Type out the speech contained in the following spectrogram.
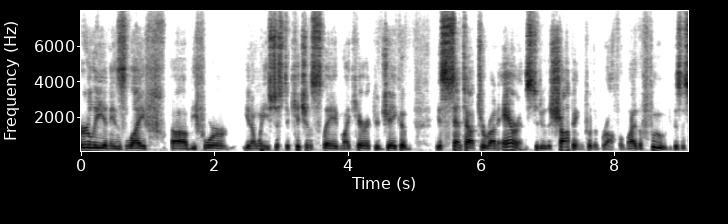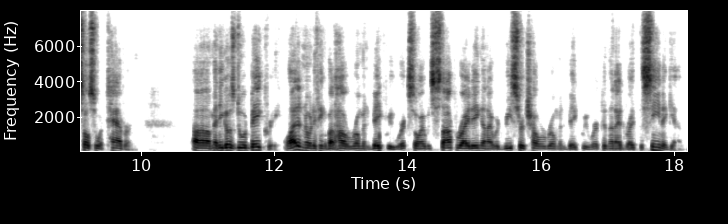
early in his life, uh, before you know, when he's just a kitchen slave, my character Jacob is sent out to run errands, to do the shopping for the brothel, buy the food, because it's also a tavern. Um, and he goes to a bakery. Well, I didn't know anything about how a Roman bakery works, so I would stop writing and I would research how a Roman bakery worked, and then I'd write the scene again.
